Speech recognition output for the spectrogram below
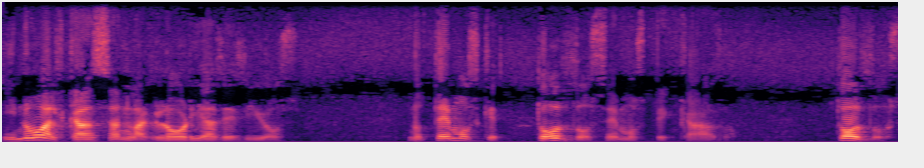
y no alcanzan la gloria de Dios. Notemos que todos hemos pecado. Todos.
